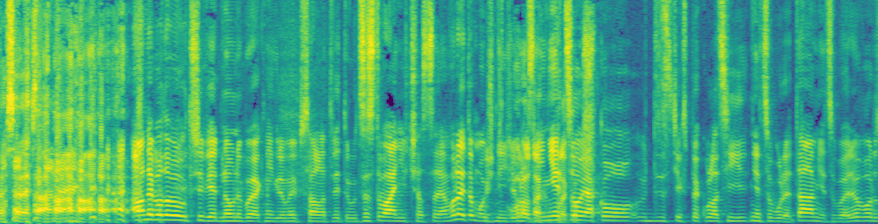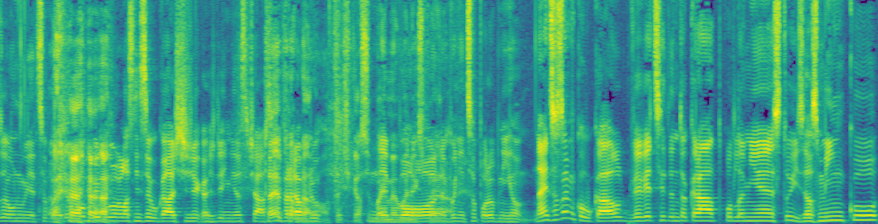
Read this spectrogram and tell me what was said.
To se nestane. A nebo to budou tři v jednom, nebo jak někdo mi psal na Twitteru, cestování v čase. Ono je to možný, že vlastně něco jako z těch spekulací, něco bude tam, něco bude do Warzone, něco bude do mobilu a vlastně se ukáže, že každý měl z části To je pravda, pravdu. no. Teďka se bavíme o nebo, něco podobného. Na něco jsem koukal, dvě věci tentokrát podle mě stojí za zmínku.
